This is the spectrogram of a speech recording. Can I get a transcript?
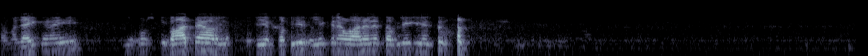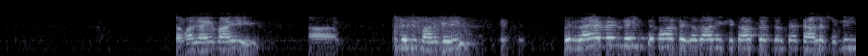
سمجھ آئی کہ نہیں؟ اس کی بات ہے اور یہ خبیر لکھنے والے نے تبلیغی اجتماع۔ سمجھ آئی بھائی؟ ہاں۔ بن گئی پھر رائے بین نے اجتماع سے غزالی کتاب کر کرتے ہیں ڈالے سنی۔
